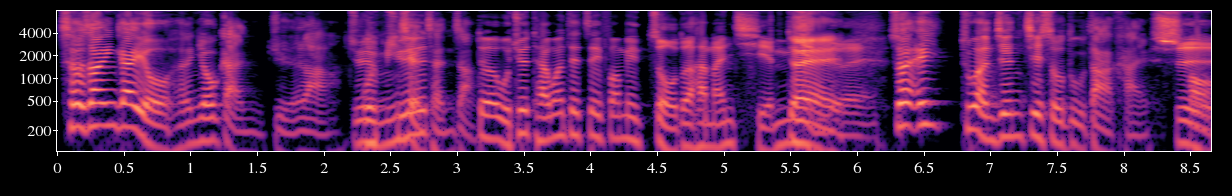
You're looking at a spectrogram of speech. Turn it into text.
车商应该有很有感觉啦，就是明显成长。对，我觉得台湾在这方面走的还蛮前面的，对，所以哎，突然间接受度大开，是。哦，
